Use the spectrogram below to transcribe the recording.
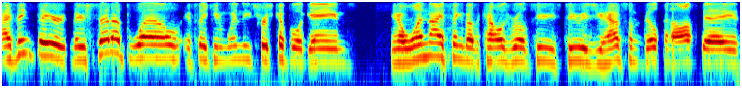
I think they're they're set up well if they can win these first couple of games. You know, one nice thing about the College World Series too is you have some built-in off days.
